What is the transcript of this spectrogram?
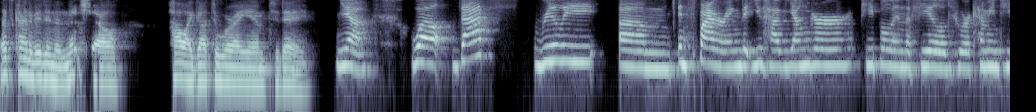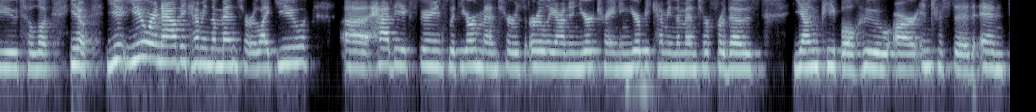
that's kind of it in a nutshell how I got to where I am today. Yeah. Well, that's really um, inspiring that you have younger people in the field who are coming to you to look. You know, you you are now becoming the mentor. Like you uh, had the experience with your mentors early on in your training. You're becoming the mentor for those young people who are interested. And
